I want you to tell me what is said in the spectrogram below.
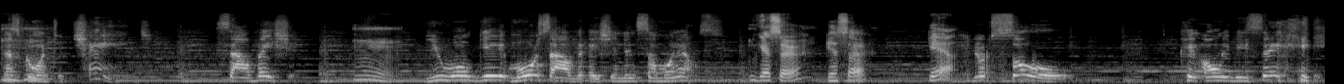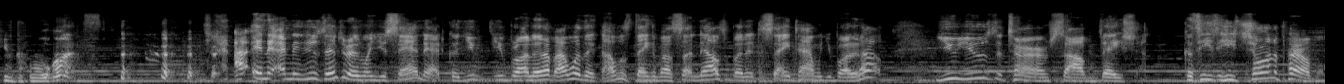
that's Mhm. going to change salvation. Mm. You won't get more salvation than someone else. Yes, sir. Yes, sir. Yeah. Your soul can only be saved once. I, and and it's just interesting when you're saying that because you you brought it up. I wasn't. I was thinking about something else, but at the same time, when you brought it up, you used the term salvation because he's he's showing a parable.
